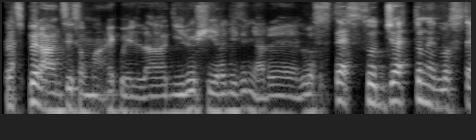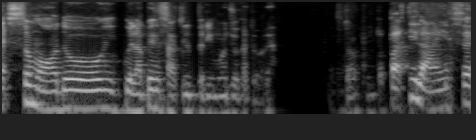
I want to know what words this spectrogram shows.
la speranza, insomma, è quella di riuscire a disegnare lo stesso oggetto nello stesso modo in cui l'ha pensato il primo giocatore. Questo appunto Party Lines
